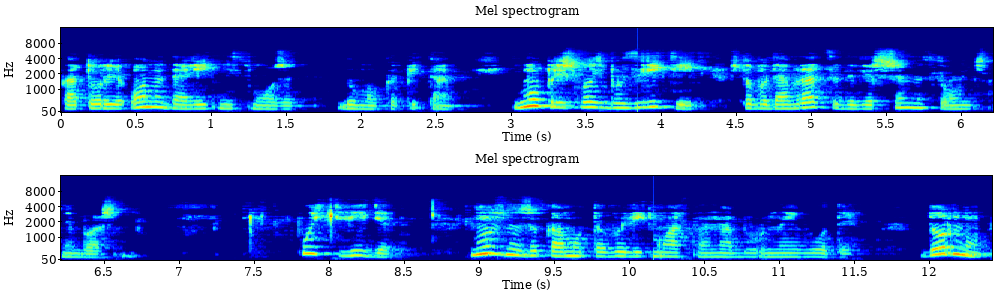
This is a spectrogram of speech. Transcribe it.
которые он одолеть не сможет, — думал капитан. Ему пришлось бы взлететь, чтобы добраться до вершины солнечной башни. Пусть видят. Нужно же кому-то вылить масло на бурные воды. Дорну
